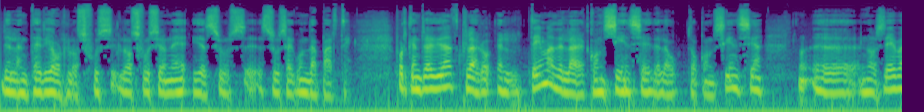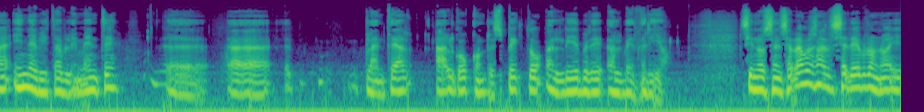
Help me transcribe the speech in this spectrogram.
del anterior, los, los fusioné y es eh, su, segunda parte. Porque en realidad, claro, el tema de la conciencia y de la autoconciencia eh, nos lleva inevitablemente eh, a plantear algo con respecto al libre albedrío. Si nos encerramos en el cerebro no hay,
